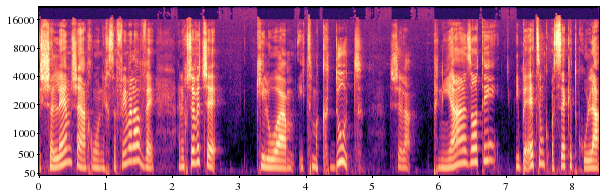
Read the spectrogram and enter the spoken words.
שלם שאנחנו נחשפים אליו, ואני חושבת שכאילו ההתמקדות של הפנייה הזאת, היא בעצם עוסקת כולה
